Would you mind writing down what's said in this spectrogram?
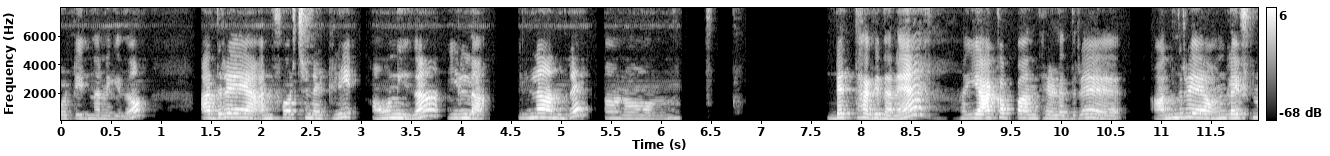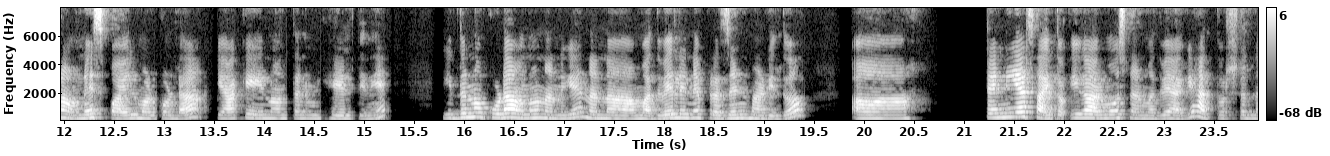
ಕೊಟ್ಟಿದ್ದು ನನಗಿದು. ಆದರೆ ಅನ್ಫಾರ್ಚುನೇಟ್ಲಿ ಅವನೀಗ ಇಲ್ಲ. ಇಲ್ಲ ಅಂದರೆ ಅವನು ಡೆತ್ ಆಗಿದ್ದಾನೆ. ಯಾಕಪ್ಪ ಅಂತ ಹೇಳಿದ್ರೆ ಅಂದರೆ ಅವನ ಲೈಫ್ನ ಅವನೇ ಸ್ಪಾಯಿಲ್ ಮಾಡಿಕೊಂಡ. ಯಾಕೆ ಏನು ಅಂತ ನಿಮ್ಗೆ ಹೇಳ್ತೀನಿ. ಇದನ್ನು ಕೂಡ ಅವನು ನನಗೆ ನನ್ನ ಮದುವೆಲೇ ಪ್ರೆಸೆಂಟ್ ಮಾಡಿದ್ದು. ಟೆನ್ ಇಯರ್ಸ್ ಆಯಿತು. ಈಗ ಆಲ್ಮೋಸ್ಟ್ ನನ್ನ ಮದುವೆ ಆಗಿ ಹತ್ತು ವರ್ಷದ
